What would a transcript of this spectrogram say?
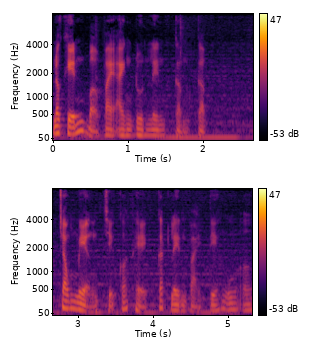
nó khiến bờ vai anh run lên cầm cập. Trong miệng chỉ có thể cất lên vài tiếng ú ớ.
